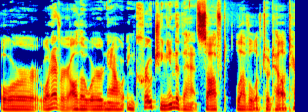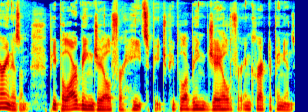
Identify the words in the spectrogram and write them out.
or whatever, although we're now encroaching into that soft level of totalitarianism. People are being jailed for hate speech. People are being jailed for incorrect opinions.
